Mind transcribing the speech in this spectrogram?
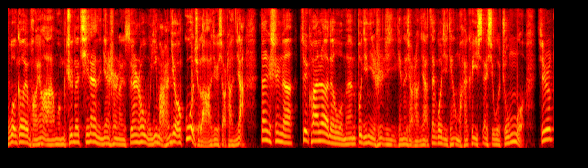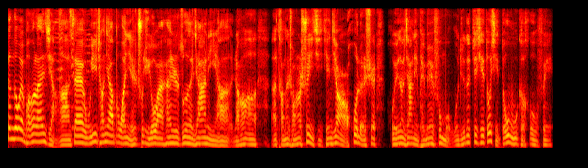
不过各位朋友啊，我们值得期待的一件事呢，虽然说五一马上就要过去了啊，这个小长假，但是呢，最快乐的我们不仅仅是这几天的小长假，再过几天我们还可以再休个周末。其实跟各位朋友来讲啊，在五一长假，不管你是出去游玩，还是坐在家里啊，然后啊躺在床上睡几天觉，或者是。回到家里陪陪父母，我觉得这些东西都无可厚非，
